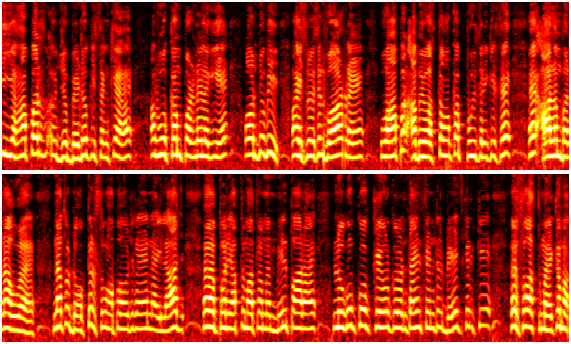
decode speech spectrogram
कि यहाँ पर जो बेडों की संख्या है, अब वो कम पड़ने लगी है और जो भी आइसोलेशन वार्ड हैं, वहाँ पर अव्यवस्थाओं का पूरी तरीके से आलम बना हुआ है। ना तो डॉक्टर्स वहाँ पहुँच रहे हैं, ना इलाज पर्याप्त मात्रा में मिल पा रहा है। लोगों को केवल क्वारंटाइन सेंटर भेज करके स्वास्थ्य महकमा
